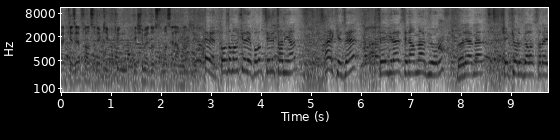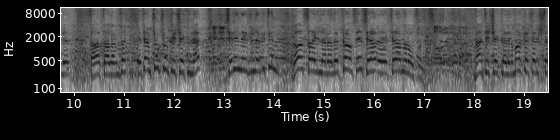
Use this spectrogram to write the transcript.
Herkese Fransa'daki bütün eşime dostuma selamlar. Evet, o zaman şöyle yapalım. Seni tanıyan herkese sevgiler, selamlar diyoruz. Böyle hemen çekiyoruz Galatasaraylı taraftarlarımıza. Ethem çok çok teşekkürler. Senin nezdinde bütün Galatasaraylılara ve Fransa'ya sela- e, selamlar olsun. Ben teşekkür ederim. Arkadaşlar işte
